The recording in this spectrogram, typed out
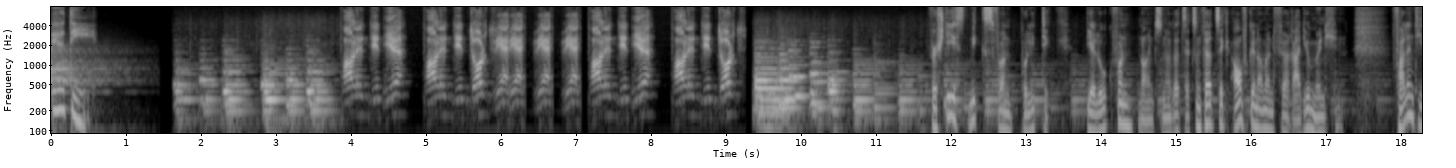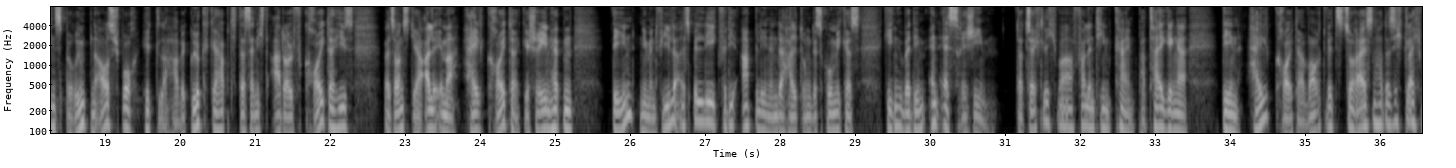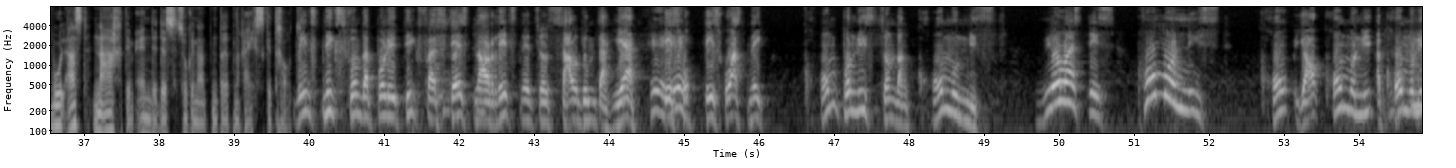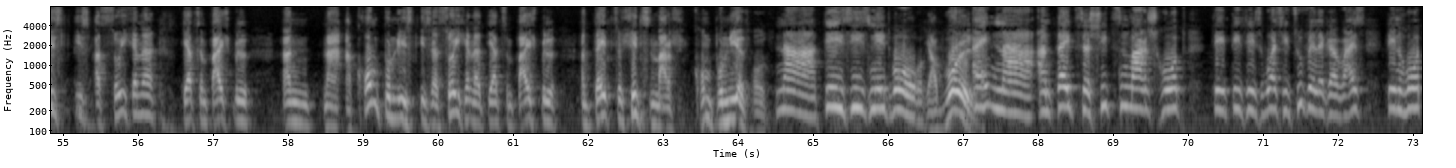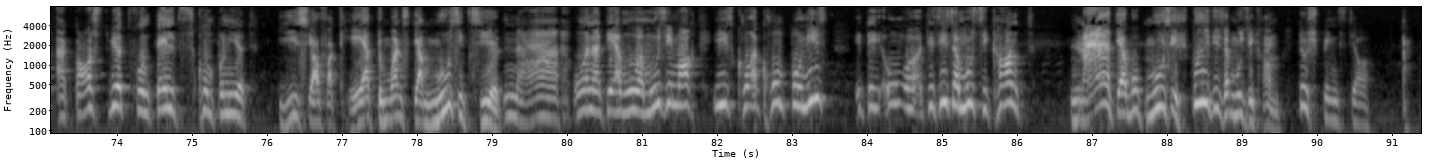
ARD. Valentin hier, Valentin dort, wer, wer, wer, wer, Valentin hier, Valentin dort. Verstehst nix von Politik. Dialog von 1946, aufgenommen für Radio München. Valentins berühmten Ausspruch, Hitler habe Glück gehabt, dass er nicht Adolf Kräuter hieß, weil sonst ja alle immer Heil Kräuter geschrien hätten, den nehmen viele als Beleg für die ablehnende Haltung des Komikers gegenüber dem NS-Regime. Tatsächlich war Valentin kein Parteigänger. Den Heilkräuter-Wortwitz zu reißen, hat er sich gleichwohl erst nach dem Ende des sogenannten Dritten Reichs getraut. Wenn's nix von der Politik verstehst, na redst nicht so saudum daher. Hey, das, hey. das heißt nicht Komponist, sondern Kommunist. Wie heißt das? Kommunist. Ja, Kommuni ein Kommunist ist ein solcher, der zum Beispiel ein, nein, ein Komponist ist ein solcher, der zum Beispiel einen Deutzer Schützenmarsch komponiert hat. Na, das ist nicht wahr. Jawohl. Ein, na, ein deutscher Schützenmarsch hat, das ist, weiß ich zufälligerweise, den hat ein Gastwirt von Delz komponiert. Ist ja verkehrt, du meinst, der musiziert. Na, einer, der wo eine Musik macht, ist kein Komponist, die, uh, das ist ein Musikant. Nein, der wo Musik spielt, ist ein Musikant. Du spinnst ja.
